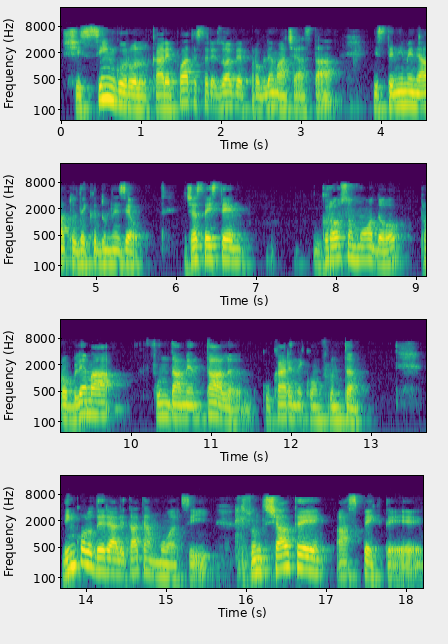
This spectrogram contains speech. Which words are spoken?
și singurul care poate să rezolve problema aceasta este nimeni altul decât Dumnezeu. Deci asta este, grosomodo, problema fundamentală cu care ne confruntăm. Dincolo de realitatea morții, sunt și alte aspecte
